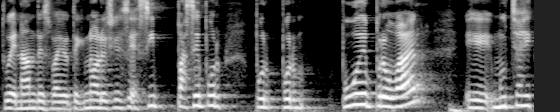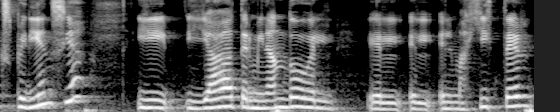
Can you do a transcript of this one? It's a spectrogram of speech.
tuve en Andes Biotechnology. así pasé por, por, pude probar eh, muchas experiencias y, ya terminando el, magíster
